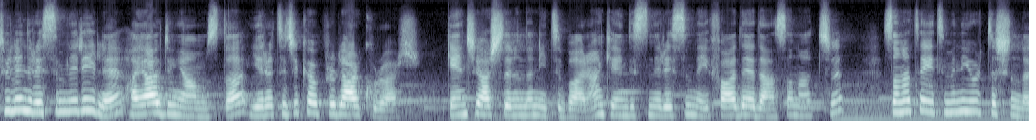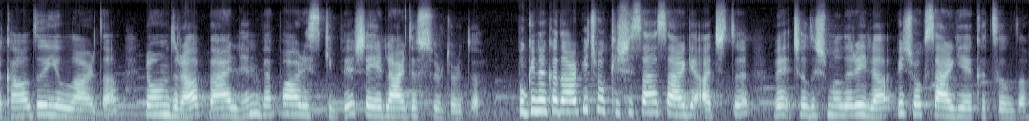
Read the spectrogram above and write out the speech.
Tülin resimleriyle hayal dünyamızda yaratıcı köprüler kurar. Genç yaşlarından itibaren kendisini resimle ifade eden sanatçı, sanat eğitimini yurt dışında kaldığı yıllarda Londra, Berlin ve Paris gibi şehirlerde sürdürdü. Bugüne kadar birçok kişisel sergi açtı ve çalışmalarıyla birçok sergiye katıldı.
